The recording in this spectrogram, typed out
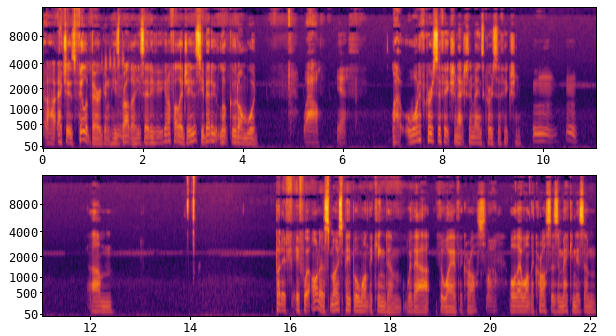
uh, actually it's Philip Berrigan, his brother. He said, if you're going to follow Jesus, you better look good on wood. Wow. Yes. Like, what if crucifixion actually means crucifixion? Mm. Mm. Um, but if if we're honest, most people want the kingdom without the way of the cross, Wow. or they want the cross as a mechanism,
